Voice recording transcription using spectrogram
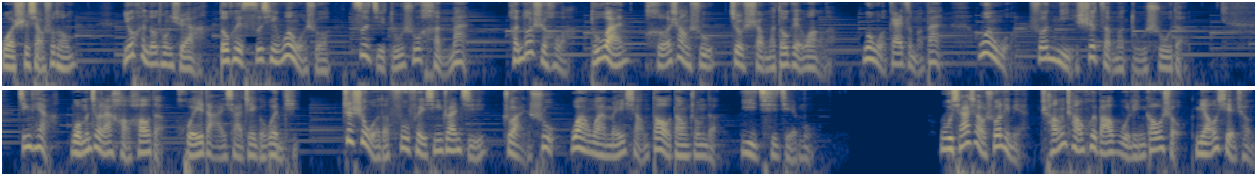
我是小书童。有很多同学啊都会私信问我，说自己读书很慢，很多时候啊读完合上书就什么都给忘了，问我该怎么办？问我说你是怎么读书的？今天啊我们就来好好的回答一下这个问题。这是我的付费新专辑《转述万万没想到》当中的一期节目。武侠小说里面常常会把武林高手描写成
